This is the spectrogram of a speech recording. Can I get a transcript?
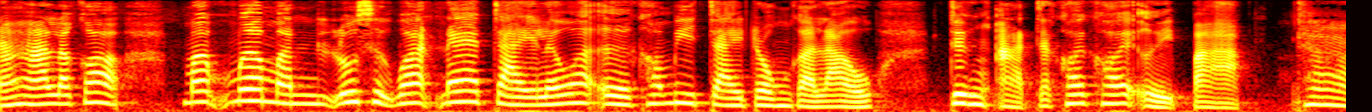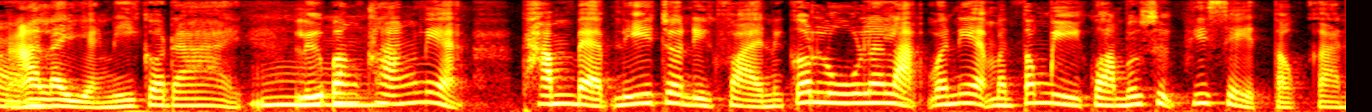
นะคะแล้วก็เมื่อเมื่อมันรู้สึกว่าแน่ใจแล้วว่า เออเขามีใจตรงกับเรา จึงอาจจะค่อยๆ เอ่ยปากค่ะ อะไรอย่างนี้ก็ได้อืมหรือบางครั้งเนี่ยทำแบบนี้จนอีกฝ่ายหนึงก็รู้แล้วล่ะว่าเนี่ยมันต้องมีความรู้สึกพิเศษต่อกัน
